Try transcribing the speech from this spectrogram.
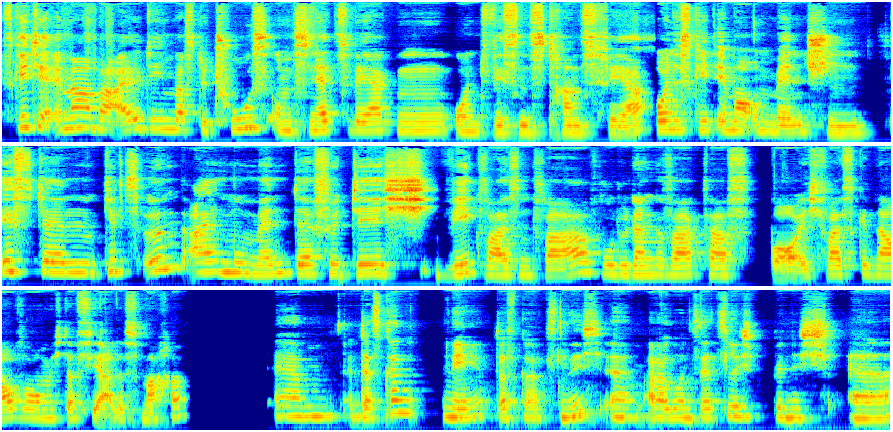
Es geht ja immer bei all dem, was du tust, ums Netzwerken und Wissenstransfer. Und es geht immer um Menschen. Ist denn, gibt es irgendeinen Moment, der für dich wegweisend war, wo du dann gesagt hast, boah, ich weiß genau, warum ich das hier alles mache? Ähm, das kann, nee, das gab es nicht. Ähm, aber grundsätzlich bin ich äh,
